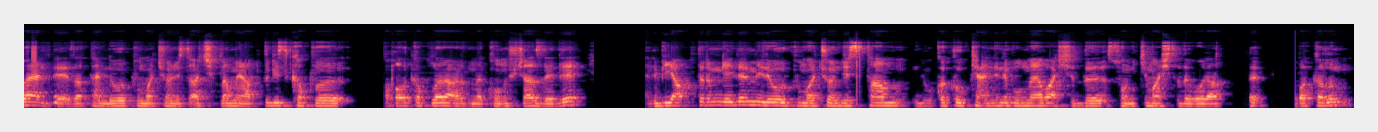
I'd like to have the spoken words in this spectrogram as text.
Bu halde zaten Liverpool maçı öncesi açıklama yaptı. Biz kapı kapalı kapılar ardında konuşacağız dedi. Yani bir yaptırım gelir mi Liverpool maçı öncesi tam Lukaku kendini bulmaya başladı. Son iki maçta da gol attı. Bakalım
